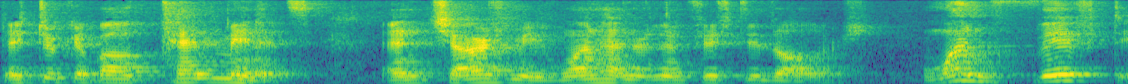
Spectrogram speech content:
they took about 10 minutes and charged me $150. 150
